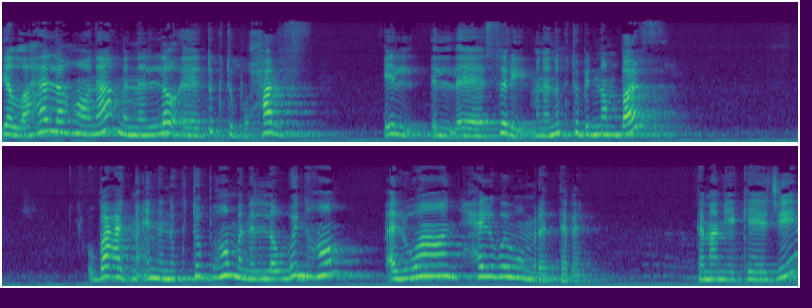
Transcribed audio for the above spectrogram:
يلا هلا من اللو... تكتبوا حرف ال ال sorry بدنا نكتب ال numbers وبعد ما إن نكتبهم بدنا نلونهم بألوان حلوة ومرتبة تمام يا كيجي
